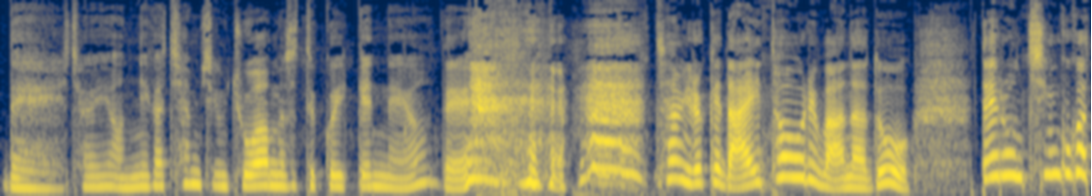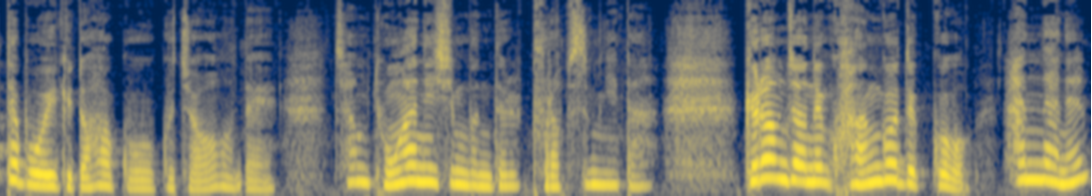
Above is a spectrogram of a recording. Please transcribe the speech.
네, 저희 언니가 참 지금 좋아하면서 듣고 있겠네요. 네. 참 이렇게 나이 터울이 많아도 때론 친구 같아 보이기도 하고, 그죠? 네. 참 동안이신 분들 부럽습니다. 그럼 저는 광고 듣고 한나는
